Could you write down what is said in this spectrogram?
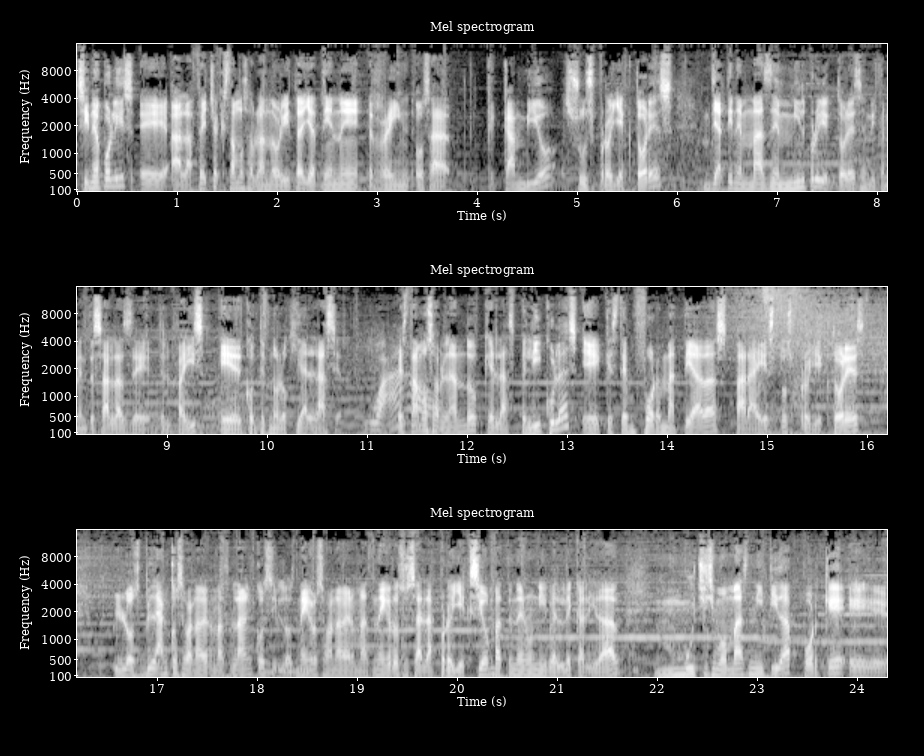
Cinépolis, eh, a la fecha que estamos hablando ahorita, ya tiene, rein- o sea, cambió sus proyectores. Ya tiene más de mil proyectores en diferentes salas de- del país eh, con tecnología láser. Wow. Estamos hablando que las películas eh, que estén formateadas para estos proyectores, los blancos se van a ver más blancos y los negros se van a ver más negros. O sea, la proyección va a tener un nivel de calidad muchísimo más nítida porque, eh,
